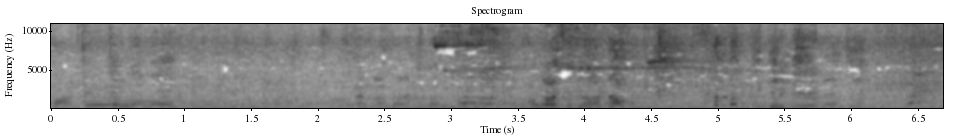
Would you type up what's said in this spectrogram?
Kenceng ini. Oh, lagi duduk. गिर गई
